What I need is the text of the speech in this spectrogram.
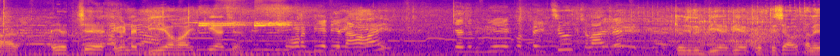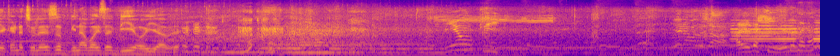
আর এই হচ্ছে এখানটায় বিয়ে হয় ঠিক আছে? বিয়ে টিয়ে দেওয়া হয়। কেউ যদি বিয়ে করতে ইচ্ছুক চলে আসবে। কেউ যদি বিয়ে বিয়ে করতে চাও তাহলে এখানটা চলে এসো বিনা পয়সায় বিয়ে হয়ে যাবে। আর এটা কি? এটা দেখা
